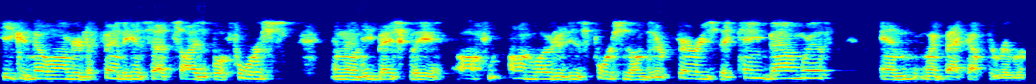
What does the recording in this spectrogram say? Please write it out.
he could no longer defend against that sizable force. And then he basically off unloaded his forces onto the ferries they came down with and went back up the river.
